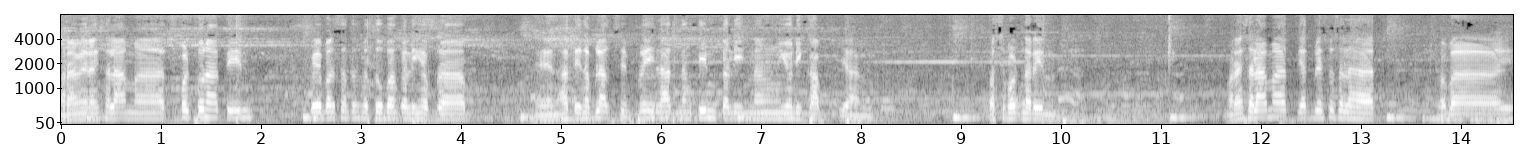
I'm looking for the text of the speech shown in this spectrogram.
Maraming maraming salamat. Support po natin. Kuya Bal Santos Matubang, Kalingap Rab. And atin na vlog, siyempre lahat ng team Kaling ng Unicap. Yan. Pasupport na rin. Maraming salamat. God bless po sa lahat. Bye-bye.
